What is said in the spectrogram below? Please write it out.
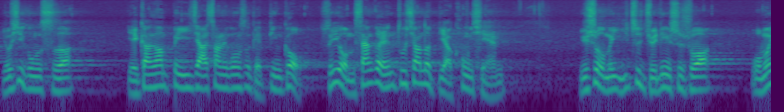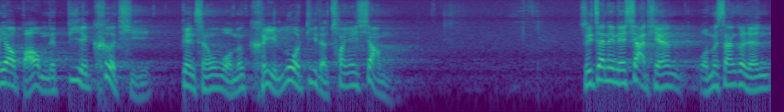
游戏公司，也刚刚被一家上市公司给并购，所以我们三个人都相对比较空闲。于是我们一致决定是说，我们要把我们的毕业课题变成我们可以落地的创业项目。所以在那年夏天，我们三个人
